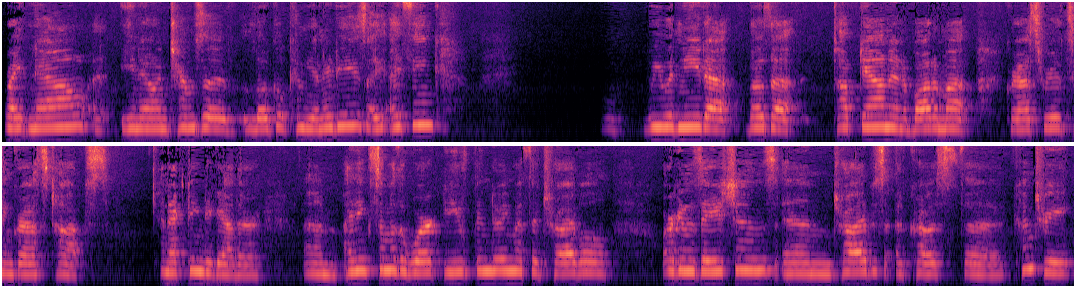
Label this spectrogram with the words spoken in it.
right now, uh, you know, in terms of local communities, I, I think we would need a, both a top down and a bottom up grassroots and grass tops connecting together. Um, I think some of the work you've been doing with the tribal organizations and tribes across the country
